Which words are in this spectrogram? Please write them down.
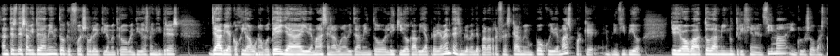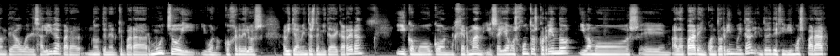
Antes de ese avituallamiento, que fue sobre el kilómetro 22-23, ya había cogido alguna botella y demás en algún avituallamiento líquido que había previamente, simplemente para refrescarme un poco y demás, porque en principio yo llevaba toda mi nutrición encima, incluso bastante agua de salida para no tener que parar mucho y, y bueno, coger de los avituallamientos de mitad de carrera y como con Germán y seguíamos juntos corriendo, íbamos eh, a la par en cuanto a ritmo y tal, entonces decidimos parar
